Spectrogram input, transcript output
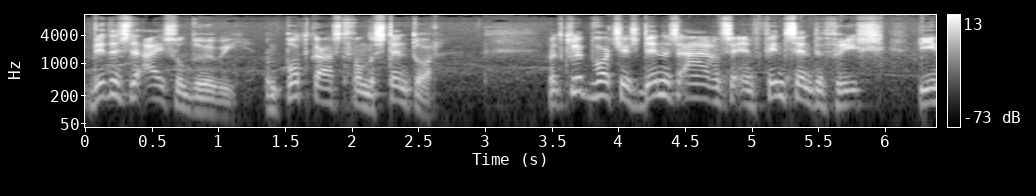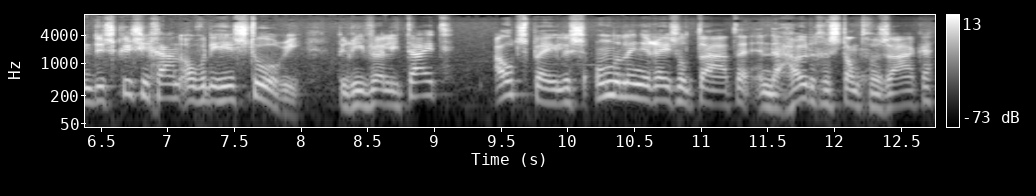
Dit is de IJsselderby, een podcast van de Stentor. Met clubwatchers Dennis Arendsen en Vincent de Vries die in discussie gaan over de historie, de rivaliteit, oudspelers, onderlinge resultaten en de huidige stand van zaken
